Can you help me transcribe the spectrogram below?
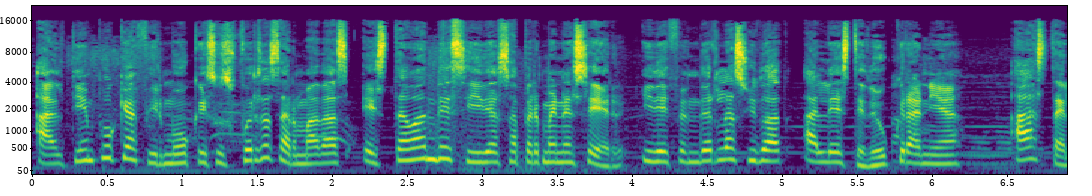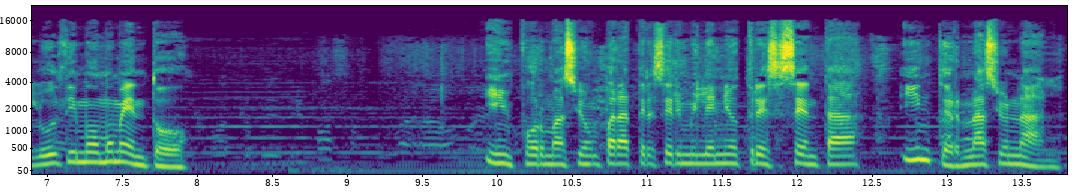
al tiempo que afirmó que sus Fuerzas Armadas estaban decididas a permanecer y defender la ciudad al este de Ucrania hasta el último momento. Información para Tercer Milenio 360 Internacional.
